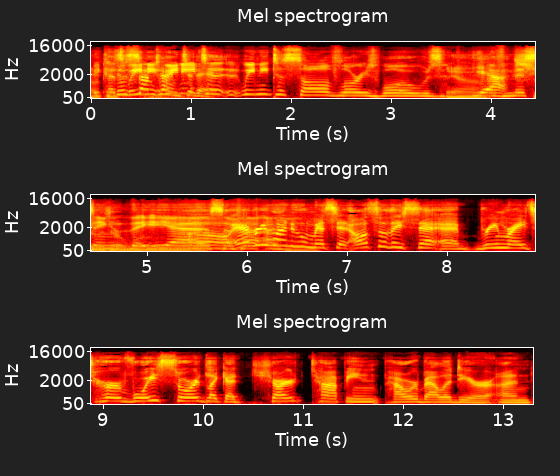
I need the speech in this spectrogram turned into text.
because we need, we need today. to we need to solve Lori's woes. Yeah. Yeah. of missing the yes. Oh, everyone who missed it. Also, they said uh, Bream writes her voice soared like a chart-topping power balladeer on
